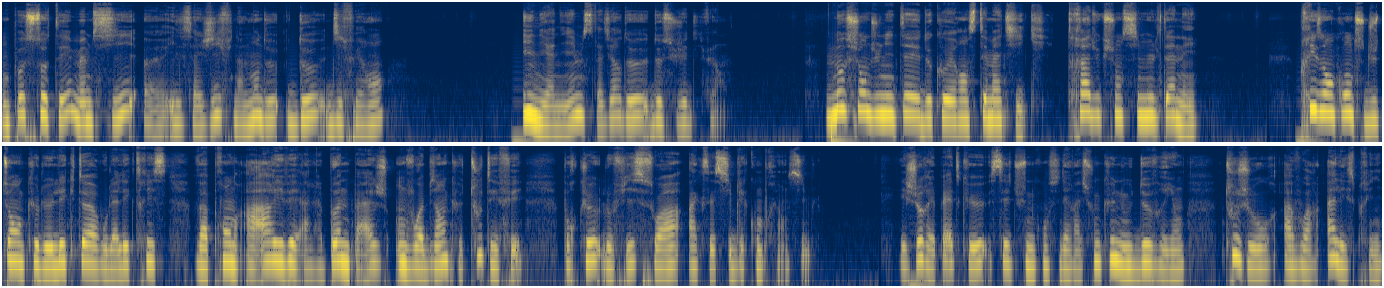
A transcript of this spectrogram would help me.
on peut sauter même si euh, il s'agit finalement de deux différents inyanim, c'est-à-dire de deux sujets différents. Notion d'unité et de cohérence thématique, traduction simultanée, prise en compte du temps que le lecteur ou la lectrice va prendre à arriver à la bonne page, on voit bien que tout est fait pour que l'office soit accessible et compréhensible. Et je répète que c'est une considération que nous devrions toujours avoir à l'esprit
